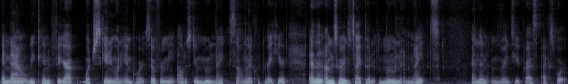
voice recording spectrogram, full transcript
And now we can figure out which skin we want to import. So for me, I'll just do Moon Knight. So I'm going to click right here. And then I'm just going to type in Moon Knight. And then I'm going to press export.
